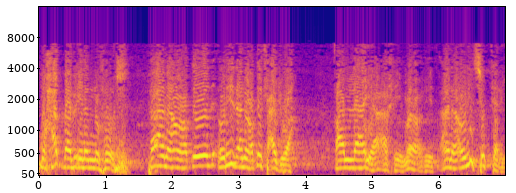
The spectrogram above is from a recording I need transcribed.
محبب إلى النفوس. فأنا أعطيك أريد أن أعطيك عجوة. قال لا يا أخي ما أريد. أنا أريد سكري.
